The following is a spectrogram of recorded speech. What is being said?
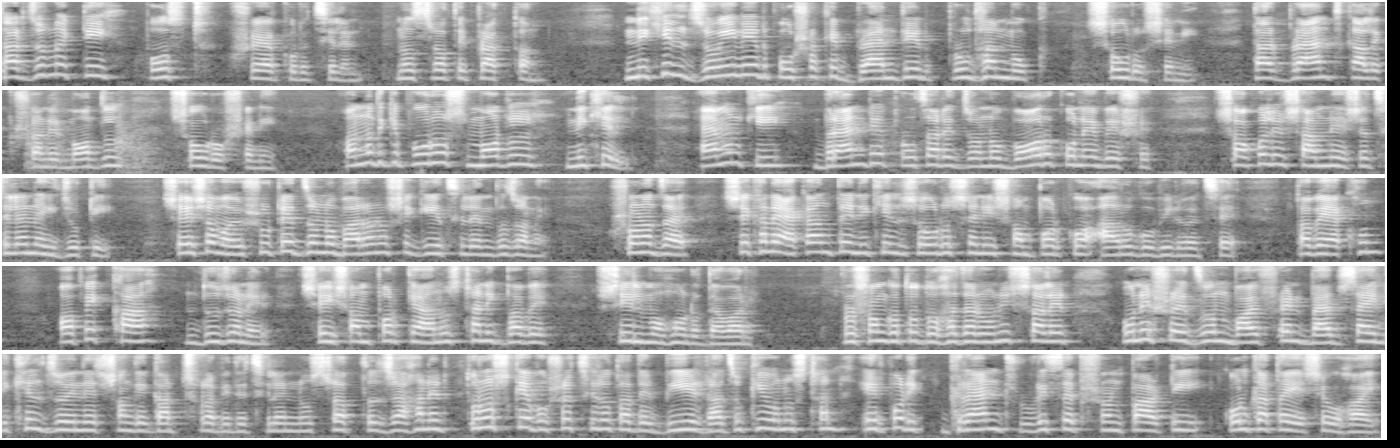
তার জন্য একটি পোস্ট শেয়ার করেছিলেন নুসরতের প্রাক্তন। নিখিল জৈনের পোশাকের ব্র্যান্ডের প্রধান মুখ সৌরসেনী তার ব্র্যান্ড কালেকশনের মডেল সৌরসেনী অন্যদিকে পুরুষ মডেল নিখিল। এমনকি ব্র্যান্ডের প্রচারের জন্য বড় কোণে বেশে সকলের সামনে এসেছিলেন এই জুটি। সেই সময় শ্যুটের জন্য বারাণসী গিয়েছিলেন দুজনে। শোনা যায়, সেখানে একান্তে নিখিল সৌরসেনীর সম্পর্ক আরও গভীর হয়েছে। তবে এখন অপেক্ষা দুজনের সেই সম্পর্কে আনুষ্ঠানিকভাবে শিলমোহর দেওয়ার। প্রসঙ্গত দু হাজার উনিশ সালের উনিশে জুন বয়ফ্রেন্ড ব্যবসায়ী নিখিল জৈনের সঙ্গে গাঁটছড়া বেঁধেছিলেন নুসরাত জাহানের। তুরস্কে বসেছিল তাদের বিয়ের রাজকীয় অনুষ্ঠান। এরপরই গ্র্যান্ড রিসেপশন পার্টি কলকাতায় এসেও হয়।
